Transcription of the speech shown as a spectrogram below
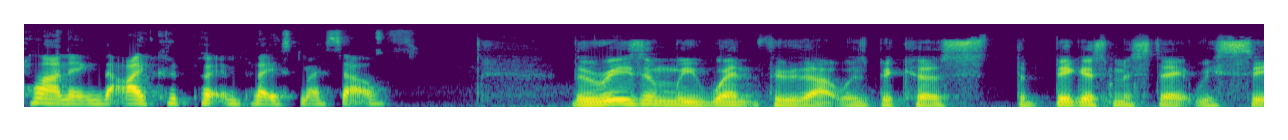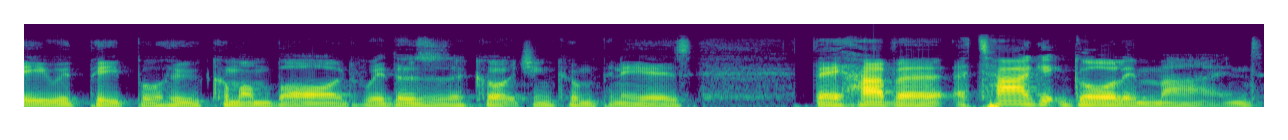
planning that I could put in place myself? The reason we went through that was because the biggest mistake we see with people who come on board with us as a coaching company is they have a, a target goal in mind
